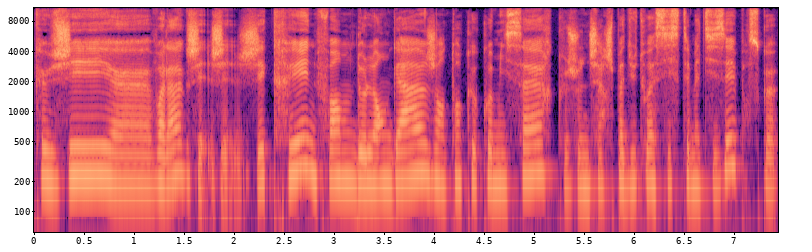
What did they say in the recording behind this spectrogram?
que j'ai euh, voilà j'ai créé une forme de langage en tant que commissaire que je ne cherche pas du tout à systématiser parce que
